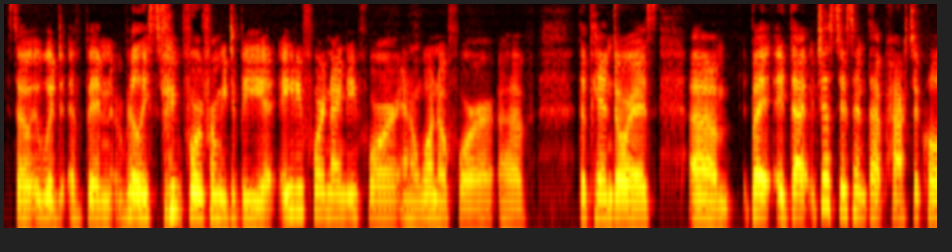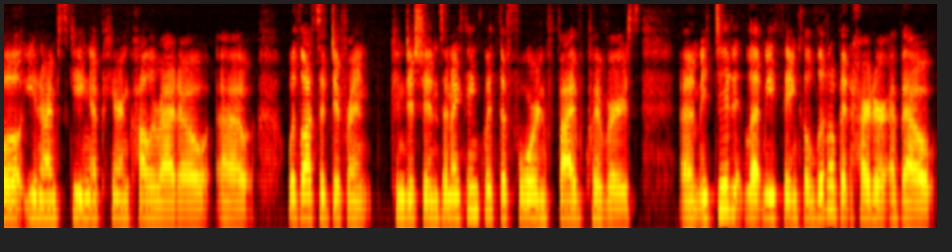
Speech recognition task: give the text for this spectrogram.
So it would have been really straightforward for me to be 84, 94, and a 104 of the Pandoras. Um, but it, that just isn't that practical. You know, I'm skiing up here in Colorado uh, with lots of different conditions. And I think with the four and five quivers, um, it did let me think a little bit harder about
